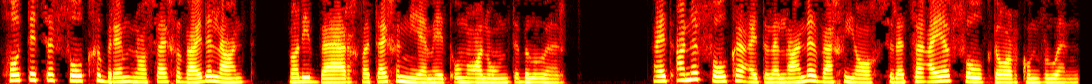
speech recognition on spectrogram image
God het sy volk gebring na sy gewijde land, waar die berg wat hij geneem het om aan hom te behoort. Hij het ander volke uit hulle lande weggejaag zodat sy eie volk daar kon woon.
